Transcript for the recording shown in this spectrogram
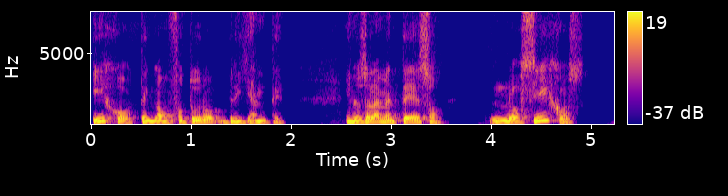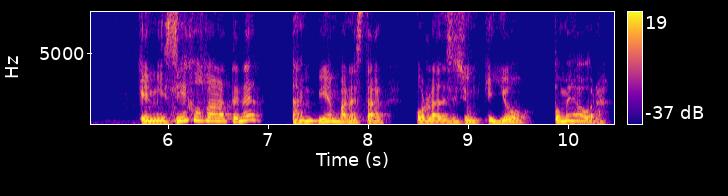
hijo tenga un futuro brillante. Y no solamente eso, los hijos que mis hijos van a tener también van a estar por la decisión que yo tomé ahora.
